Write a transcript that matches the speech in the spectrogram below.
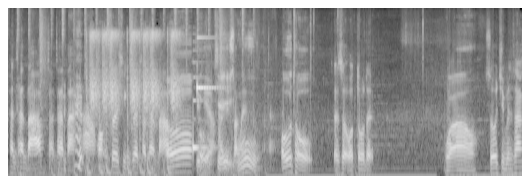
常常打哦，常常打啊，黄色、青色常常打哦有啊它就，OK，上，auto，这是 auto 的，哇哦，所以基本上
